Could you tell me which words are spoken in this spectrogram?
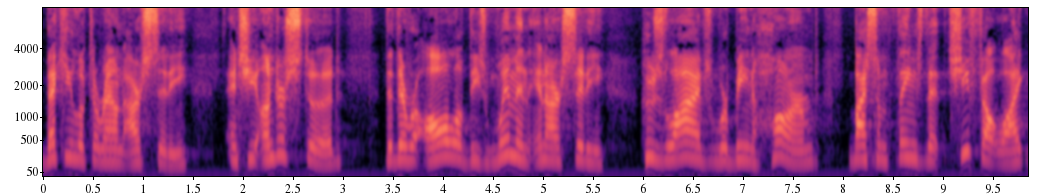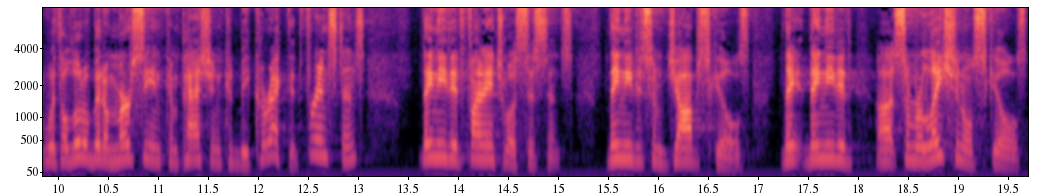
Becky looked around our city and she understood that there were all of these women in our city whose lives were being harmed by some things that she felt like, with a little bit of mercy and compassion, could be corrected. For instance, they needed financial assistance, they needed some job skills, they, they needed uh, some relational skills,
